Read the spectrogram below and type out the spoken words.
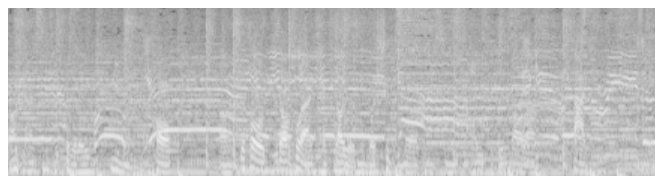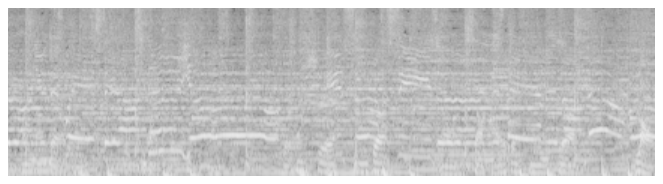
当时还心情特别的郁闷，然后呃之后直到后来才知道有那个视频的更新，然后一直跟到了大一，刚刚的有期待的也算是从一个小孩变成了一个老人。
